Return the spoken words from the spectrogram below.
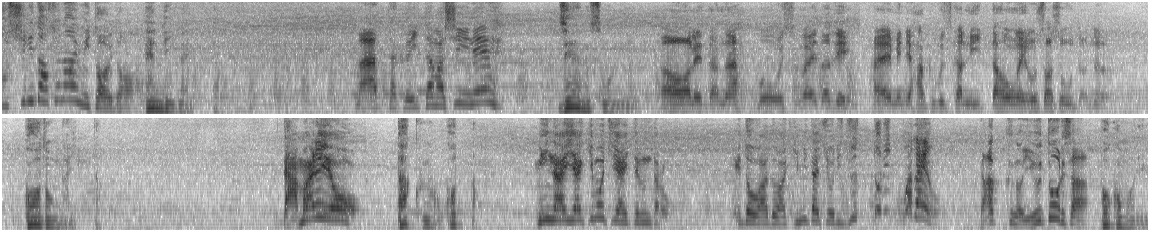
走り出せないみたいだ。ヘンリーが言った。まったく痛ましいね。ジェームスも言うあれだな。もうおしまいだぜ。早めに博物館に行った方が良さそうだな。ゴードンが言った。黙れよ。ダックが怒った。みんな焼きもち焼いてるんだろエドワードは君たちよりずっと立派だよ。ダックの言う通りさ。ボコも言う。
